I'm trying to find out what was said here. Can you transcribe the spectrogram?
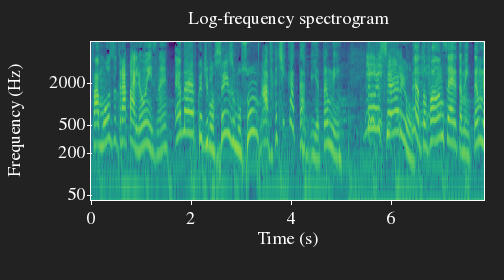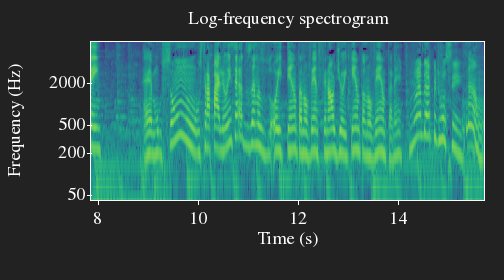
Famoso Trapalhões, né? É da época de vocês, o Mussum? Ah, vai te catar, Bia, também. Não, é sério. Não, eu tô falando sério também, também. É, Mussum, os Trapalhões era dos anos 80, 90, final de 80, 90, né? Não é da época de vocês. Não,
